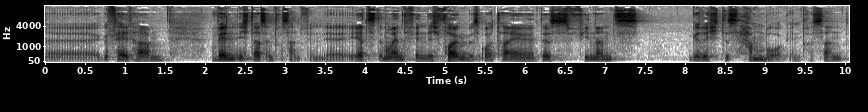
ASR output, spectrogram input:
äh, gefällt haben, wenn ich das interessant finde. Jetzt im Moment finde ich folgendes Urteil des Finanzgerichts Gerichtes Hamburg interessant.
